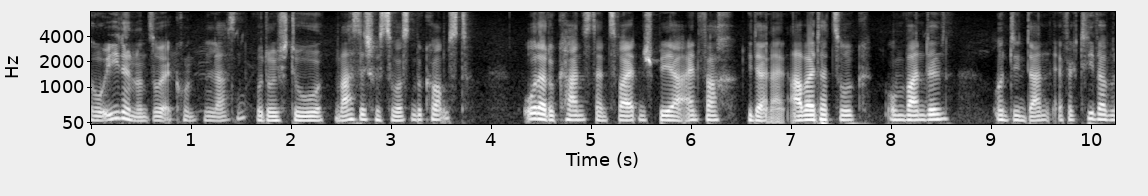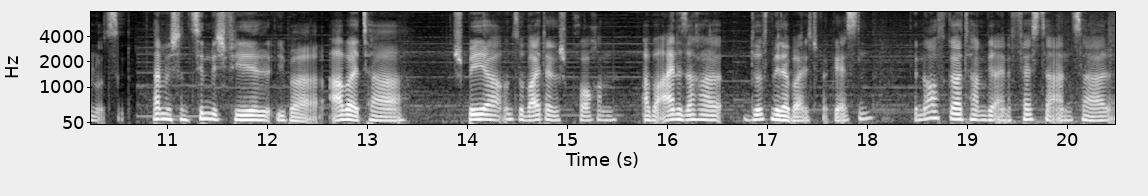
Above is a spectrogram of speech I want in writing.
Ruinen und so erkunden lassen, wodurch du massig Ressourcen bekommst. Oder du kannst deinen zweiten Speer einfach wieder in einen Arbeiter zurück umwandeln und ihn dann effektiver benutzen. Da haben wir schon ziemlich viel über Arbeiter, Speer und so weiter gesprochen. Aber eine Sache dürfen wir dabei nicht vergessen. In Northgard haben wir eine feste Anzahl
